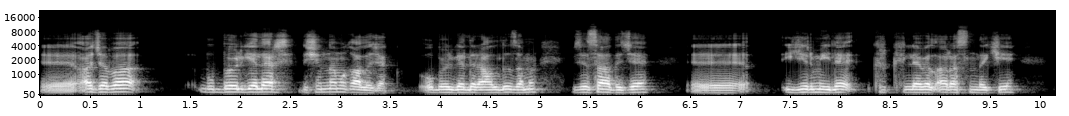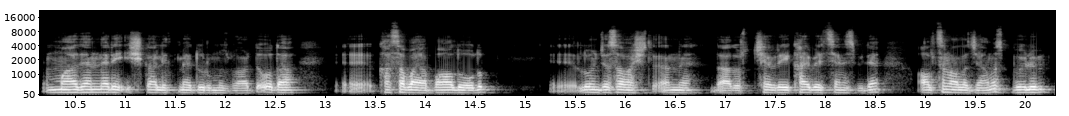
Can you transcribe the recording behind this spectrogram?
E, acaba bu bölgeler dışında mı kalacak? O bölgeleri aldığı zaman bize sadece e, 20 ile 40 level arasındaki madenleri işgal etme durumumuz vardı. O da e, kasabaya bağlı olup e, lonca savaşlarını daha doğrusu çevreyi kaybetseniz bile altın alacağımız bölüm.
